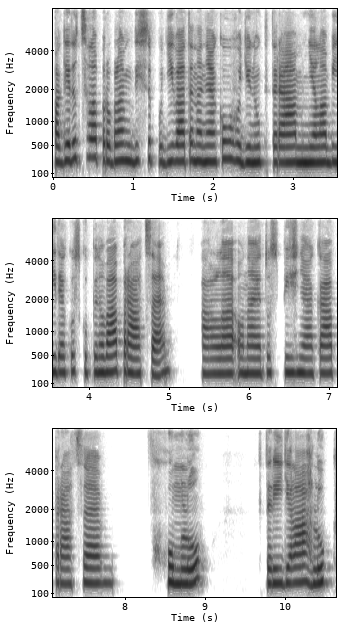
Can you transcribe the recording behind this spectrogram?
pak je docela problém, když se podíváte na nějakou hodinu, která měla být jako skupinová práce, ale ona je to spíš nějaká práce v chumlu, který dělá hluk,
